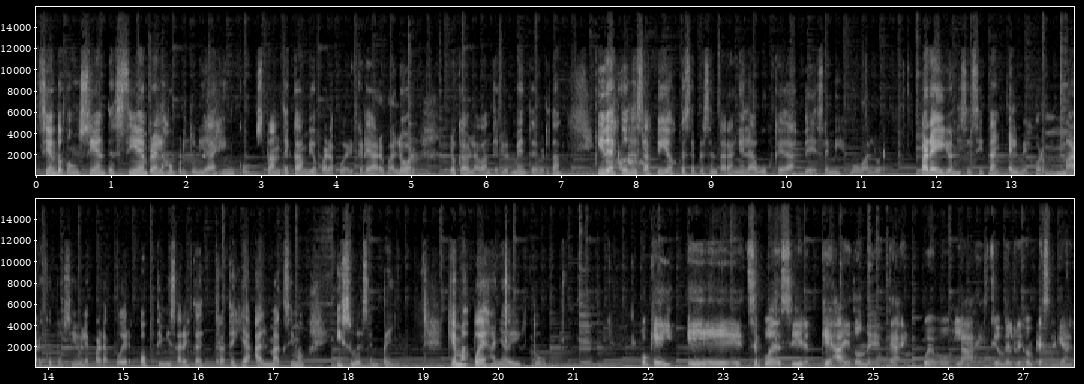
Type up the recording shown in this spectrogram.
siendo conscientes siempre de las oportunidades en constante cambio para poder crear valor, lo que hablaba anteriormente, ¿verdad? Y de estos desafíos que se presentarán en la búsqueda de ese mismo valor. Para ello necesitan el mejor marco posible para poder optimizar esta estrategia al máximo y su desempeño. ¿Qué más puedes añadir tú? Ok, eh, se puede decir que es ahí donde entra en juego la gestión del riesgo empresarial.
